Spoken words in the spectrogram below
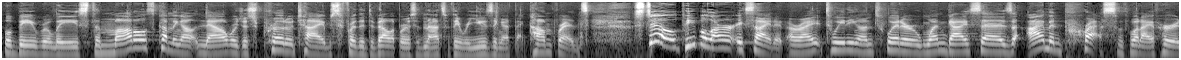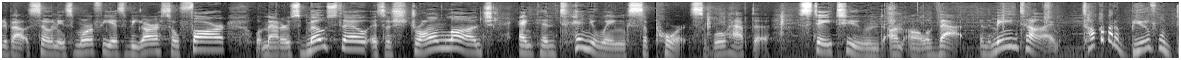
will be released. The models coming out now were just prototypes for the developers, and that's what they were using at that conference. Still, people are excited, all right? Tweeting on Twitter, one guy says, I'm impressed with what I've heard about Sony's Morpheus VR so far. What matters most, though, is a strong launch and continuing support. So we'll have to stay tuned on all of that. In the meantime, talk about a beautiful day.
